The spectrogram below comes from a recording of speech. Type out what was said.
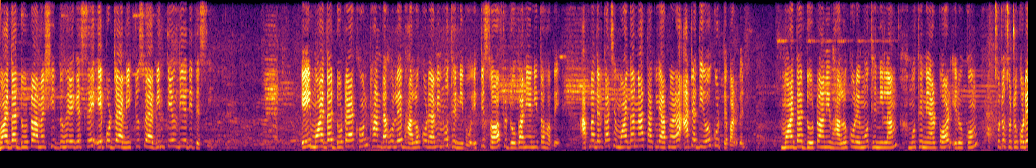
ময়দার ডোটা আমার সিদ্ধ হয়ে গেছে। এ পর্যায়ে আমি একটু সয়াবিন তেল দিয়ে দিতেছি। এই ময়দার ডোটা এখন ঠান্ডা হলে ভালো করে আমি মথে নিব। একটি সফট ডো বানিয়ে নিতে হবে। আপনাদের কাছে ময়দা না থাকলে আপনারা আটা দিয়েও করতে পারবেন। ময়দার ডোটা আমি ভালো করে মথে নিলাম। মথে নেওয়ার পর এরকম ছোট ছোট করে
